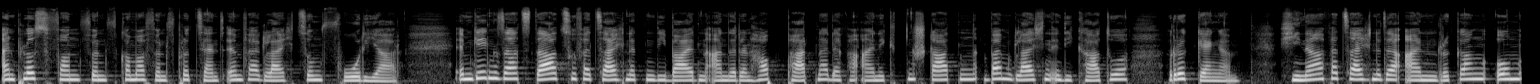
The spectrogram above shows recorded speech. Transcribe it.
ein Plus von 5,5 Prozent im Vergleich zum Vorjahr. Im Gegensatz dazu verzeichneten die beiden anderen Hauptpartner der Vereinigten Staaten beim gleichen Indikator Rückgänge. China verzeichnete einen Rückgang um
